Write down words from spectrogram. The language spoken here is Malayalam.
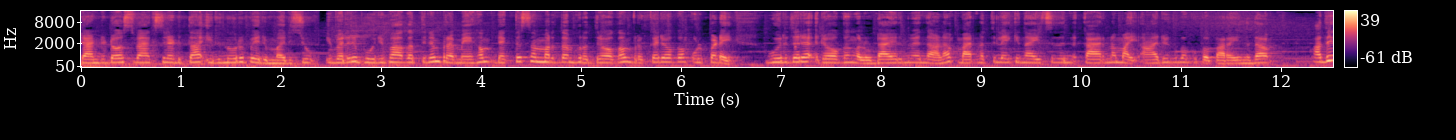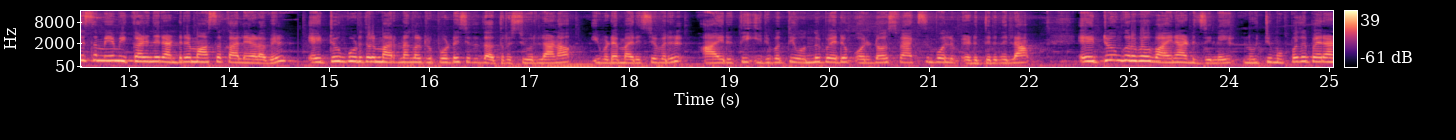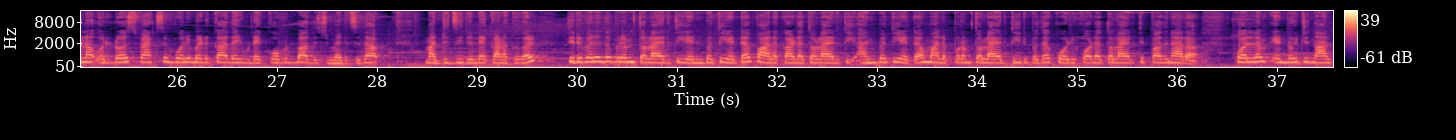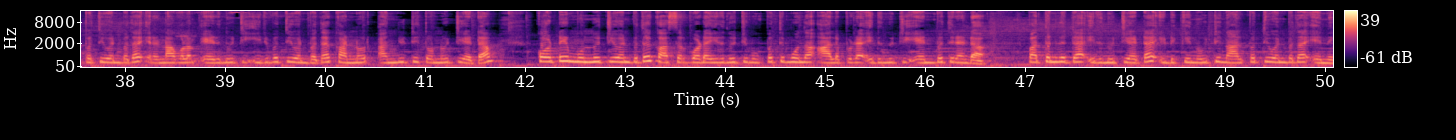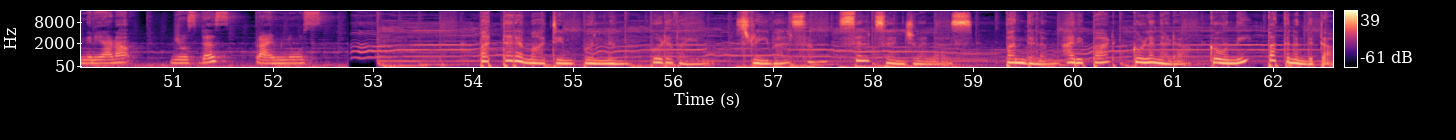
രണ്ട് ഡോസ് വാക്സിൻ എടുത്ത ഇരുന്നൂറ് പേരും മരിച്ചു. ഇവരിൽ ഭൂരിഭാഗത്തിനും പ്രമേഹം രക്തസമ്മർദ്ദം ഹൃദ്രോഗം വൃക്കരോഗം ഉൾപ്പെടെ ഗുരുതര രോഗങ്ങൾ ഉണ്ടായിരുന്നുവെന്നാണ് മരണത്തിലേക്ക് നയിച്ചതിന് കാരണമായി ആരോഗ്യവകുപ്പ് പറയുന്നത്. അതേസമയം ഇക്കഴിഞ്ഞ രണ്ടര മാസ കാലയളവിൽ ഏറ്റവും കൂടുതൽ മരണങ്ങൾ റിപ്പോർട്ട് ചെയ്തത് തൃശൂരിലാണ്. ഇവിടെ മരിച്ചവരിൽ ആയിരത്തി ഇരുപത്തി ഒന്ന് പേരും ഒരു ഡോസ് വാക്സിൻ പോലും എടുത്തിരുന്നില്ല. ഏറ്റവും കുറവ് വയനാട് ജില്ലയിൽ നൂറ്റി മുപ്പത് പേരാണ് ഒരു ഡോസ് വാക്സിൻ പോലും എടുക്കാതെ ഇവിടെ കോവിഡ് ബാധിച്ച് മരിച്ചത്. മറ്റു ജില്ലയിലെ കണക്കുകൾ തിരുവനന്തപുരം തൊള്ളായിരത്തി എൺപത്തിയെട്ട് പാലക്കാട് തൊള്ളായിരത്തി അൻപത്തിയെട്ട് മലപ്പുറം തൊള്ളായിരത്തി ഇരുപത് കോഴിക്കോട് തൊള്ളായിരത്തി പതിനാറ് കൊല്ലം എണ്ണൂറ്റി നാൽപ്പത്തി ഒൻപത് എറണാകുളം എഴുന്നൂറ്റി ഇരുപത്തിയൊൻപത് കണ്ണൂർ അഞ്ഞൂറ്റി തൊണ്ണൂറ്റിയെട്ട് കോട്ടയം മുന്നൂറ്റി ഒൻപത് കാസർഗോഡ് ഇരുന്നൂറ്റി മുപ്പത്തിമൂന്ന് ആലപ്പുഴ ഇരുന്നൂറ്റി എൺപത്തിരണ്ട് പത്തനംതിട്ട ഇരുന്നൂറ്റിയെട്ട് ഇടുക്കി നൂറ്റി നാൽപ്പത്തി ഒൻപത് എന്നിങ്ങനെയാണ്. ന്യൂസ് ഡെസ്ക് പ്രൈം ന്യൂസ് പത്തരമാറ്റിൻ പൊന്നും പുടവയും. Sreevatsam silks and jewellers Pandalam Haripad Kulanada Konni Pathanamthitta.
